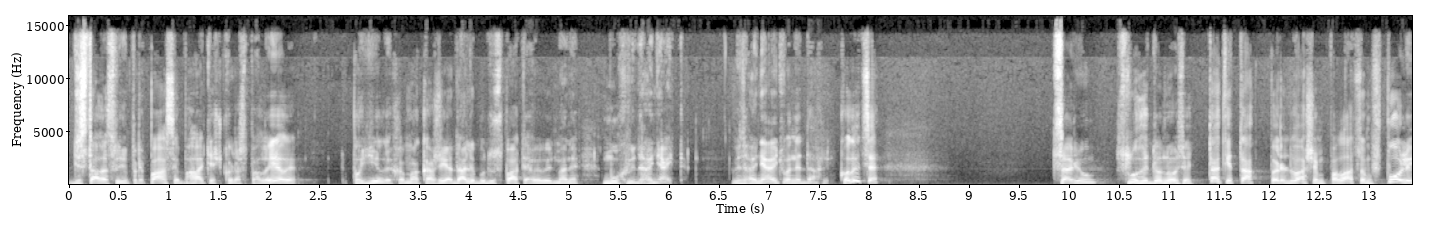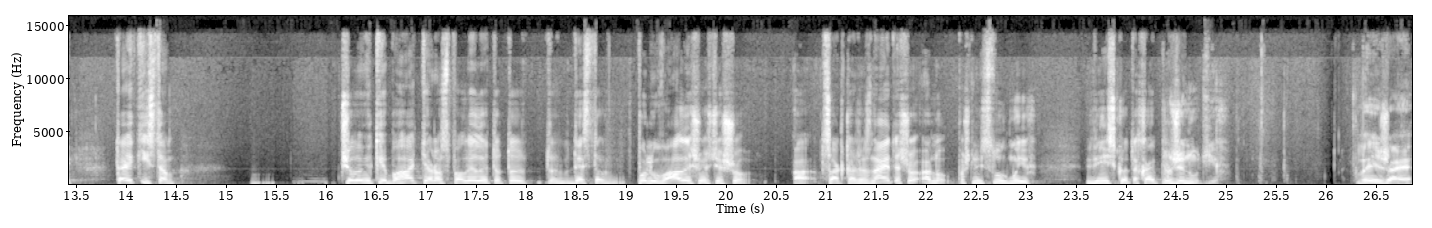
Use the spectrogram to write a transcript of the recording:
Дістали свої припаси, багатячко розпалили, поїли. Хома каже, я далі буду спати, а ви від мене мух відганяйте. Відганяють вони далі. Коли це царю слуги доносять, так і так, перед вашим палацом в полі, та якісь там чоловіки багаття розпалили, то, то, то десь там полювали щось чи що. А цар каже, знаєте що? Ану, пошліть слуг моїх військо, та хай проженуть їх. Виїжджає,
